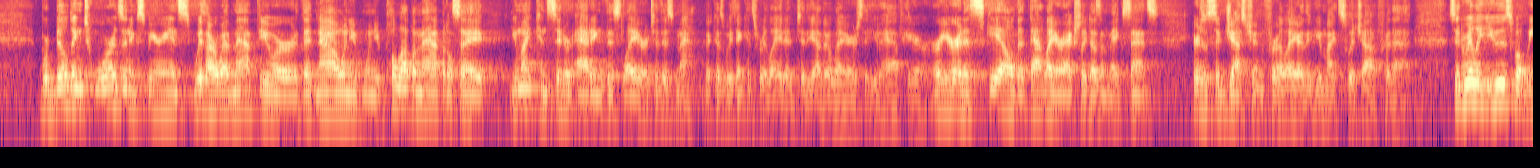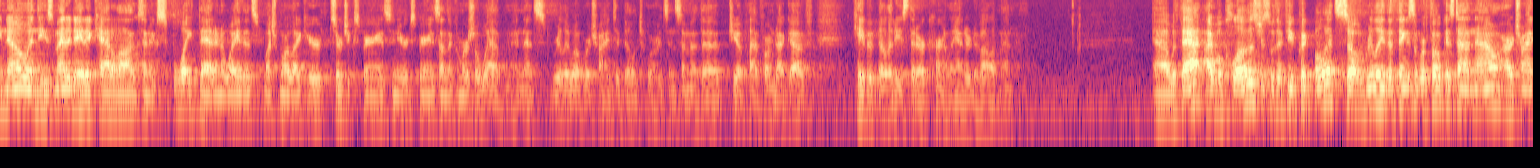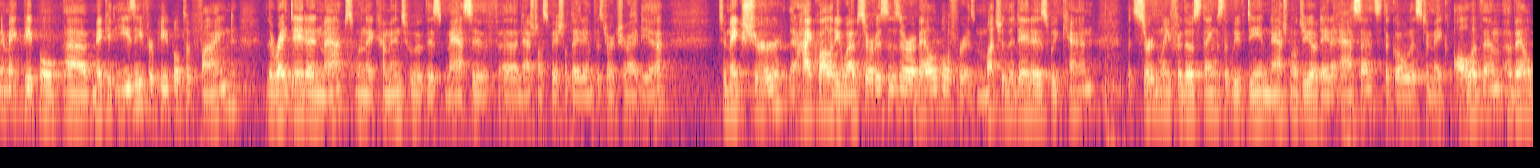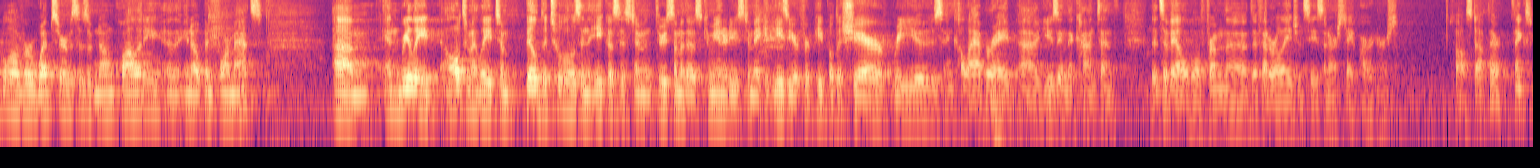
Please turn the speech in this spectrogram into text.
we're building towards an experience with our web map viewer that now when you, when you pull up a map, it'll say, you might consider adding this layer to this map because we think it's related to the other layers that you have here. Or you're at a scale that that layer actually doesn't make sense. Here's a suggestion for a layer that you might switch out for that. So to really use what we know in these metadata catalogs and exploit that in a way that's much more like your search experience and your experience on the commercial web. And that's really what we're trying to build towards in some of the geoplatform.gov capabilities that are currently under development. Uh, with that, I will close just with a few quick bullets. So really the things that we're focused on now are trying to make people, uh, make it easy for people to find the right data and maps when they come into this massive uh, national spatial data infrastructure idea. To make sure that high quality web services are available for as much of the data as we can, but certainly for those things that we've deemed national geodata assets, the goal is to make all of them available over web services of known quality uh, in open formats. Um, and really ultimately to build the tools in the ecosystem and through some of those communities to make it easier for people to share, reuse, and collaborate uh, using the content that's available from the, the federal agencies and our state partners. So I'll stop there. Thanks.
